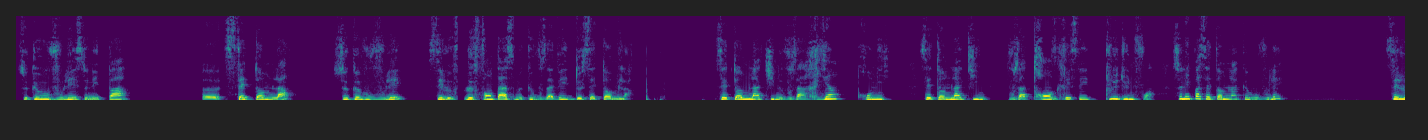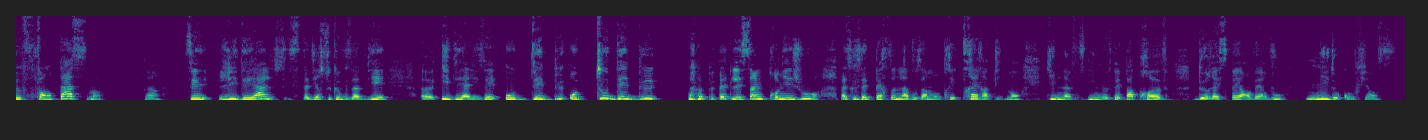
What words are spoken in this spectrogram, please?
Ce que vous voulez, ce n'est pas euh, cet homme-là. Ce que vous voulez, c'est le, fantasme que vous avez de cet homme-là. Cet homme-là qui ne vous a rien promis. Cet homme-là qui vous a transgressé plus d'une fois. Ce n'est pas cet homme-là que vous voulez. C'est le fantasme. Hein c'est l'idéal, c'est-à-dire ce que vous aviez euh, idéalisé au début, au tout début peut-être les cinq premiers jours, parce que cette personne-là vous a montré très rapidement qu'il ne, fait pas preuve de respect envers vous, ni de confiance.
